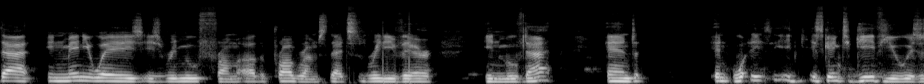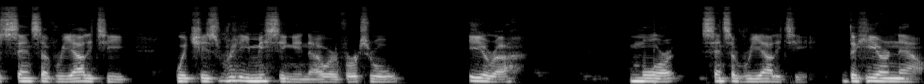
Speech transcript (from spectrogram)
that in many ways is removed from other programs that's really there in MovNat and and what it is going to give you is a sense of reality which is really missing in our virtual era more sense of reality the here and now.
